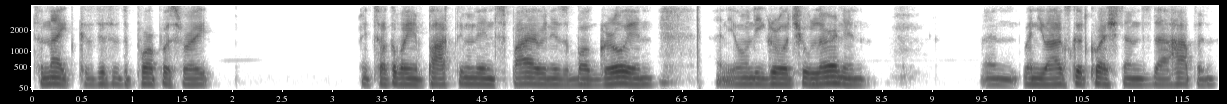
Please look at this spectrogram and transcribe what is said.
tonight because this is the purpose, right? We talk about impacting and inspiring is about growing, and you only grow through learning. And when you ask good questions, that happen.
